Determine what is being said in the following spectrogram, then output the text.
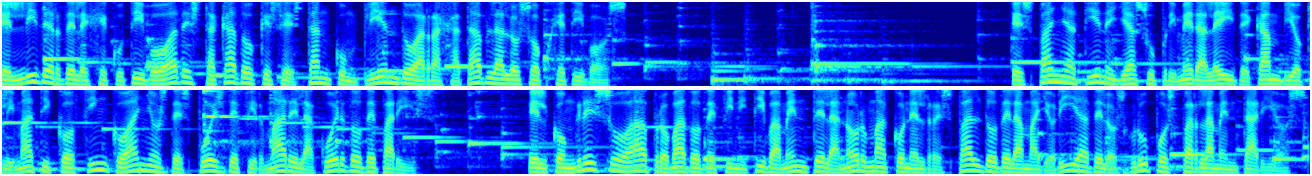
El líder del Ejecutivo ha destacado que se están cumpliendo a rajatabla los objetivos. España tiene ya su primera ley de cambio climático cinco años después de firmar el Acuerdo de París. El Congreso ha aprobado definitivamente la norma con el respaldo de la mayoría de los grupos parlamentarios.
